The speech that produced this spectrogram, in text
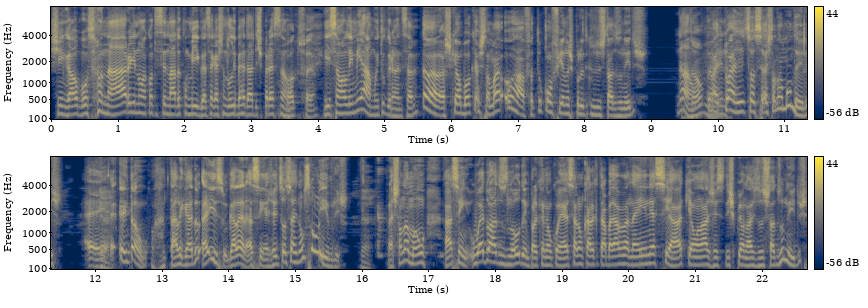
xingar o Bolsonaro e não acontecer nada comigo? Essa questão da liberdade de expressão. Boto fé. Isso é um limiar muito grande, sabe? Não, eu acho que é uma boa questão. Mas, ô Rafa, tu confia nos políticos dos Estados Unidos? Não, Não, também Mas não. tuas redes sociais estão na mão deles. É, É, Então, tá ligado? É isso, galera. Assim, as redes sociais não são livres. É. Elas estão na mão. Assim, o Edward Snowden, pra quem não conhece, era um cara que trabalhava na NSA, que é uma agência de espionagem dos Estados Unidos.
